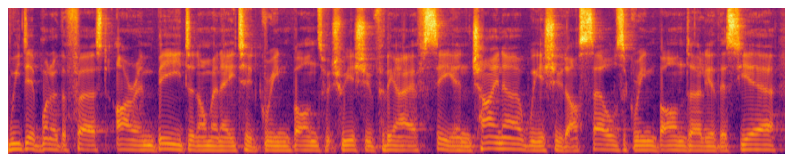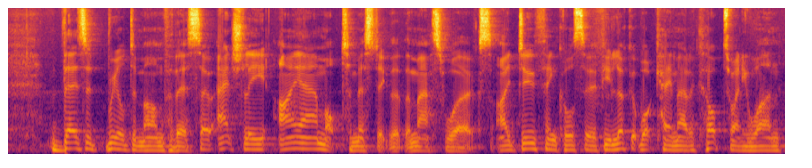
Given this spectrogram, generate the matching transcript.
we did one of the first RMB denominated green bonds, which we issued for the IFC in China. We issued ourselves a green bond earlier this year. There's a real demand for this. So actually, I am optimistic that the maths works. I do think also, if you look at what came out of COP21,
